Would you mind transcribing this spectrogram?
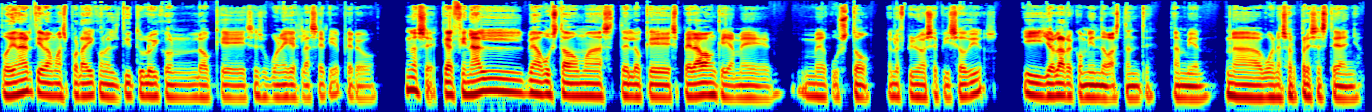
Podrían haber tirado más por ahí con el título y con lo que se supone que es la serie, pero no sé, que al final me ha gustado más de lo que esperaba, aunque ya me, me gustó en los primeros episodios. Y yo la recomiendo bastante también. Una buena sorpresa este año.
